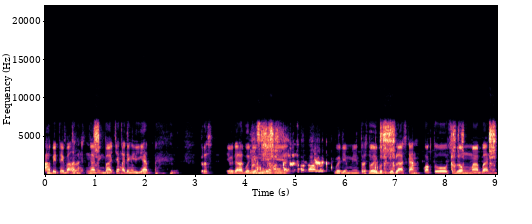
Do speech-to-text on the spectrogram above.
Ah bete banget nggak ada yang baca nggak ada yang lihat. Terus ya udahlah gue diemin gue diemin terus 2017 kan waktu sebelum maba nih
